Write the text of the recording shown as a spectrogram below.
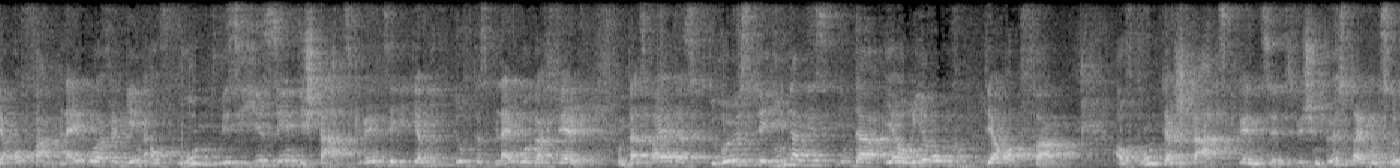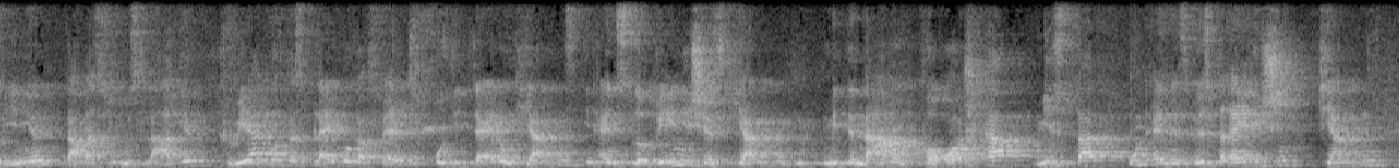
der Opfer am Bleiburger gehen aufgrund, wie Sie hier sehen, die Staatsgrenze geht ja mitten durch das Bleiburger Feld. Und das war ja das größte Hindernis in der Eorierung der Opfer. Aufgrund der Staatsgrenze zwischen Österreich und Slowenien, damals Jugoslawien, quer durch das Bleiburger Feld und die Teilung Kärntens in ein slowenisches Kärnten mit dem Namen Koroschka, Mistal und eines österreichischen Kärnten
